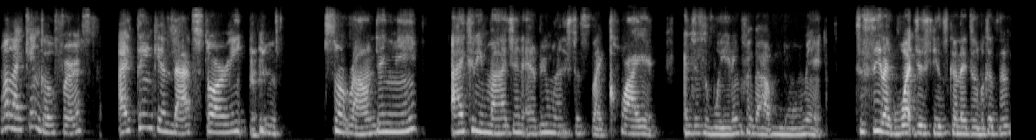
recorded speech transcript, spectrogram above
Well, I can go first. I think in that story surrounding me, I could imagine everyone's just like quiet and just waiting for that moment to see like what just he's gonna do because this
